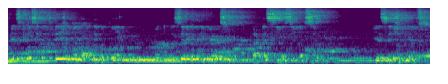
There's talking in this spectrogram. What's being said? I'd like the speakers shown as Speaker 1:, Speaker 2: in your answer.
Speaker 1: Mesmo que você não esteja do lado o tempo todo, eu acontecerei no universo para que assim seja o seu. E esses sentimentos,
